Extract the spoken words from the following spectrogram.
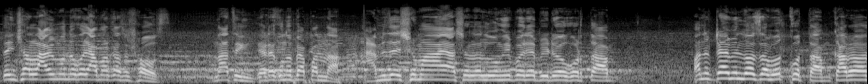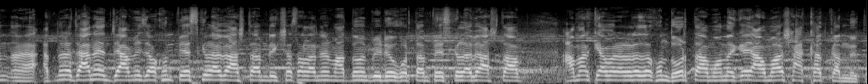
তো ইনশাল্লাহ আমি মনে করি আমার কাছে সহজ। নাথিং এটা কোনো ব্যাপার না। আমি যে সময় আসলে লুঙ্গি পরে ভিডিও করতাম অনেকটা আমি লজ্জা বোধ করতাম। কারণ আপনারা জানেন যে আমি যখন প্রেস ক্লাবে আসতাম, রিক্সা চালানোর মাধ্যমে ভিডিও করতাম প্রেস ক্লাবে আসতাম, আমার ক্যামেরাটা যখন ধরতাম, অনেকেই আমার সাক্ষাৎকার নিত।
